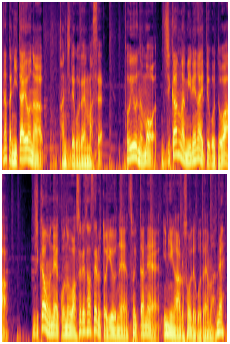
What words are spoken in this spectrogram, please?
なんか似たような感じでございます。というのも、時間が見れないってことは、時間をね、この忘れさせるというね、そういったね、意味があるそうでございますね。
